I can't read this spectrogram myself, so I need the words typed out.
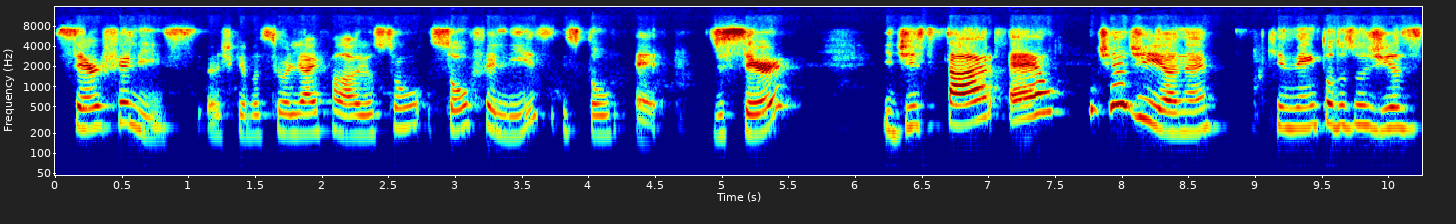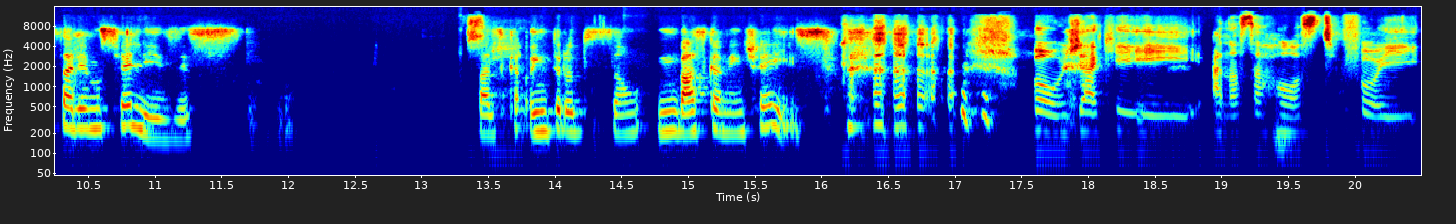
ser feliz. Eu acho que é você olhar e falar, eu sou, sou feliz, estou é, de ser, e de estar é o dia a dia, né? Que nem todos os dias estaremos felizes. Basic... Introdução, basicamente é isso. Bom, já que a nossa host foi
